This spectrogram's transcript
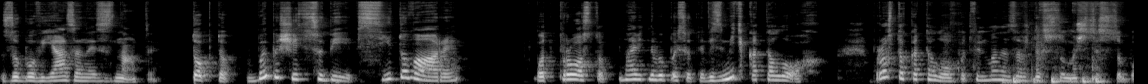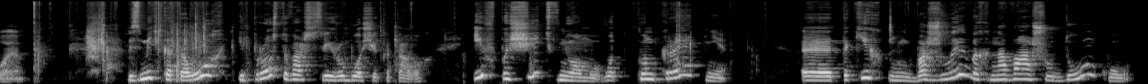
зобов'язаний знати. Тобто, випишіть собі всі товари, от просто, навіть не виписуйте, візьміть каталог. Просто каталог, от він в мене завжди в сумочці з собою. Візьміть каталог і просто ваш свій робочий каталог. І впишіть в ньому от конкретні е, таких важливих, на вашу думку,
